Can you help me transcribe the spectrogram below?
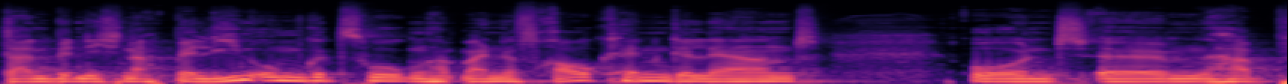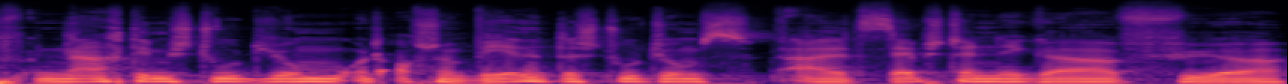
Dann bin ich nach Berlin umgezogen, habe meine Frau kennengelernt und ähm, habe nach dem Studium und auch schon während des Studiums als Selbstständiger für,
